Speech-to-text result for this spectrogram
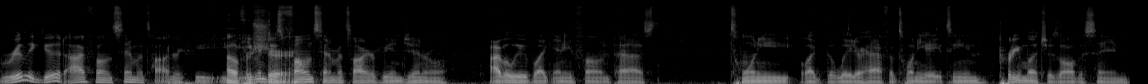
really good iPhone cinematography. Oh, for even sure. just phone cinematography in general. I believe like any phone past 20 like the later half of 2018 pretty much is all the same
